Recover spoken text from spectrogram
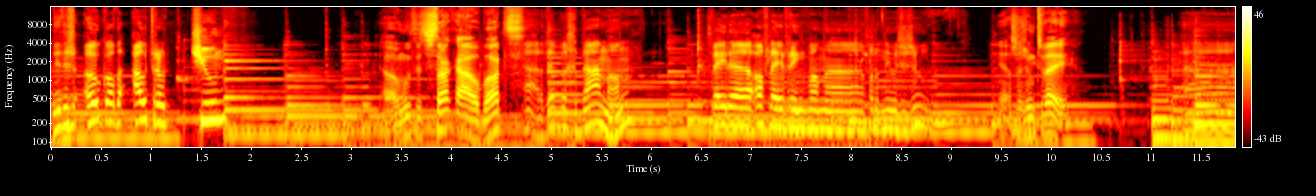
Dit is ook al de outro tune. Ja, we moeten het strak houden, Bart. Ja, dat hebben we gedaan, man. Tweede aflevering van, eh, van het nieuwe seizoen. Ja, seizoen 2. Eh,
